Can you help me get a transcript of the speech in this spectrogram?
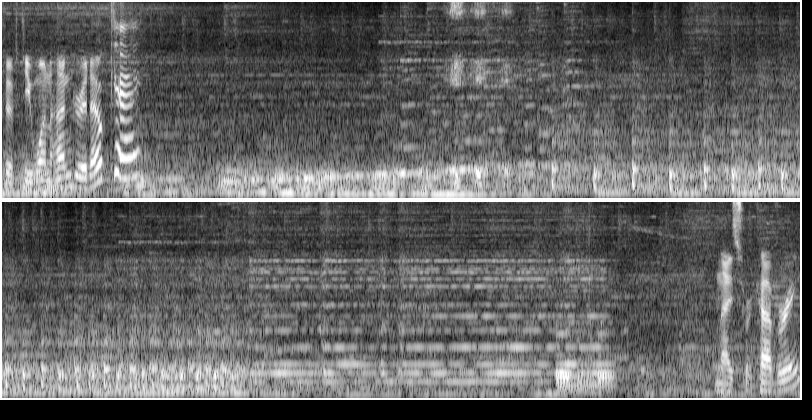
Fifty, fifty, one hundred. Okay. Nice recovery.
